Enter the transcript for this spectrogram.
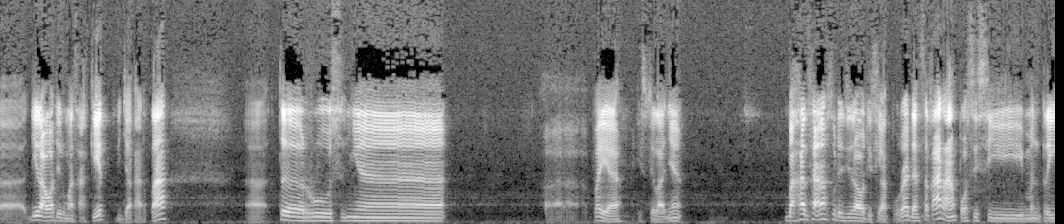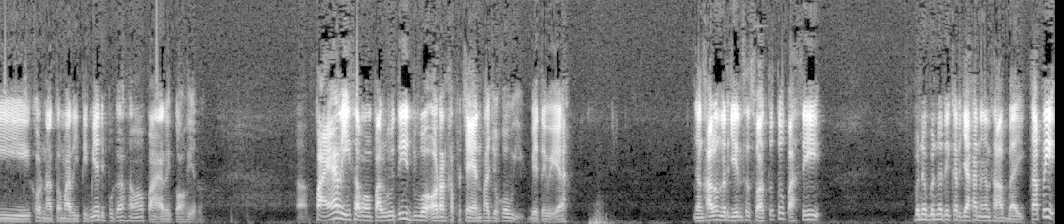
uh, dirawat di rumah sakit di Jakarta. Uh, terusnya uh, apa ya istilahnya bahkan sekarang sudah dirawat di Singapura dan sekarang posisi Menteri Koordinator Maritimnya dipegang sama Pak Erick Thohir. Pak Eri sama Pak Luhut ini dua orang kepercayaan Pak Jokowi, BTW ya. Dan kalau ngerjain sesuatu tuh pasti bener-bener dikerjakan dengan sangat baik. Tapi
